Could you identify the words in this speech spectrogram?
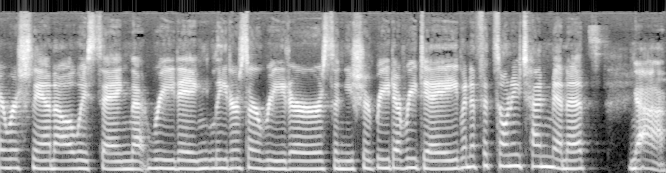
Irish Nana always saying that reading, leaders are readers, and you should read every day, even if it's only 10 minutes. Yeah.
